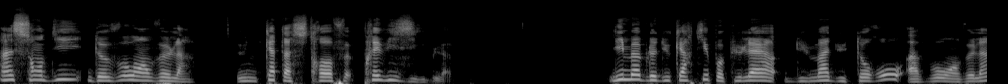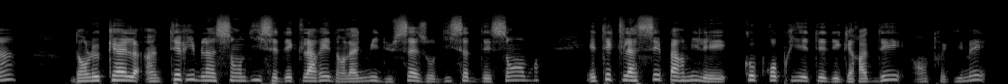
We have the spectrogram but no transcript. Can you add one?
Incendie de Vaux-en-Velin, une catastrophe prévisible. L'immeuble du quartier populaire du Mas du Taureau à Vaux-en-Velin, dans lequel un terrible incendie s'est déclaré dans la nuit du 16 au 17 décembre, était classé parmi les copropriétés dégradées, entre guillemets,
